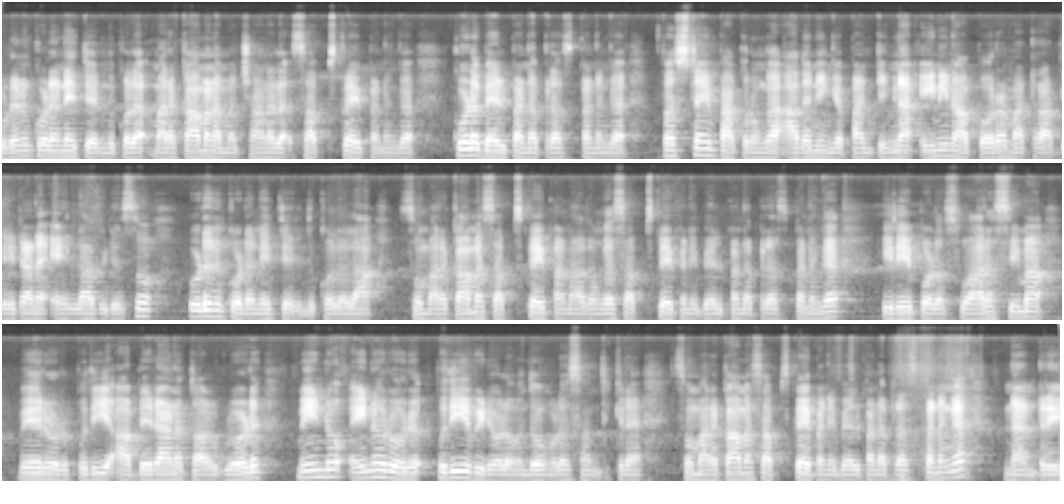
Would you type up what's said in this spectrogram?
உடனுக்குடனே தெரிந்து கொள்ள மறக்காமல் நம்ம சேனலை சப்ஸ்கிரைப் பண்ணுங்கள் கூட பெல் பண்ண ப்ரெஸ் பண்ணுங்கள் ஃபஸ்ட் டைம் பார்க்குறவங்க அதை நீங்கள் பண்ணிட்டீங்கன்னா இனி நான் போகிற மற்ற அப்டேட்டான எல்லா வீடியோஸும் உடனுக்குடனே தெரிந்து கொள்ளலாம். ஸோ மறக்காமல் சப்ஸ்கிரைப் பண்ணாதவங்க சப்ஸ்கிரைப் பண்ணி பெல் பண்ண ப்ரெஸ் பண்ணுங்கள் இதே போல் சுவாரஸ்யமாக வேறொரு புதிய அப்டேட்டான தாள்களோடு மீண்டும் இன்னொரு ஒரு புதிய வீடியோவில் வந்து உங்களை சந்திக்கிறேன். ஸோ மறக்காமல் சப்ஸ்கிரைப் பண்ணி பெல் பண்ண ப்ரெஸ் பண்ணுங்கள் நன்றி.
